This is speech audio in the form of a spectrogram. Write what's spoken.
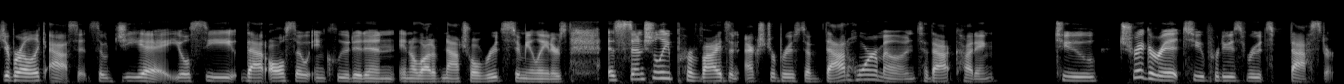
gibberellic acid, so GA. You'll see that also included in, in a lot of natural root stimulators. Essentially provides an extra boost of that hormone to that cutting to trigger it to produce roots faster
